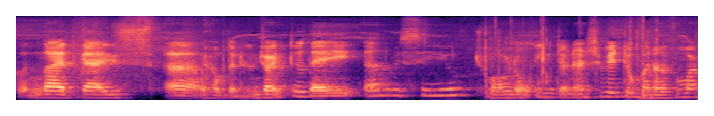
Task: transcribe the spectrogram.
Good night, guys. Uh, we hope that you enjoyed today, and we see you tomorrow in the next video. But I have more.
